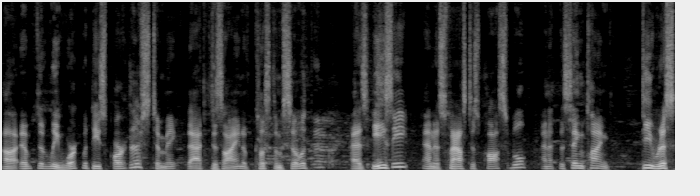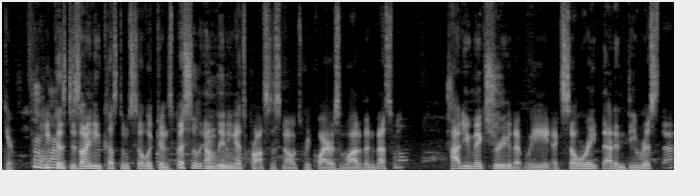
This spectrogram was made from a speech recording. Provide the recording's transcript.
uh, work with these partners to make that design of custom silicon as easy and as fast as possible, and at the same time de-risk it? Mhm. Because designing custom silicon, especially on leading-edge process nodes, requires a lot of investment. How do you make sure that we accelerate that and de-risk that?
